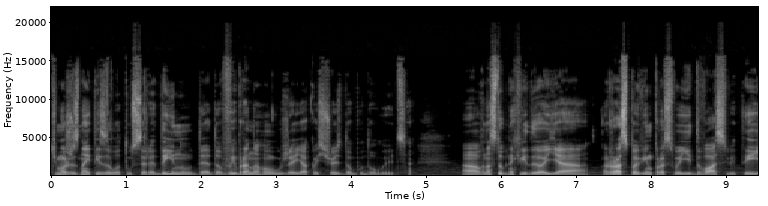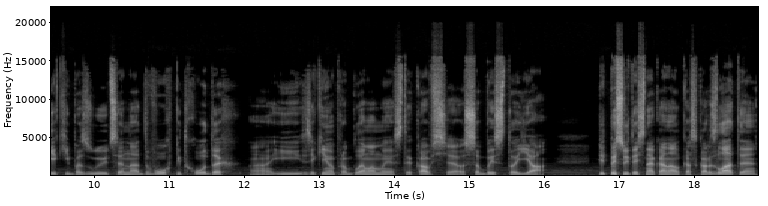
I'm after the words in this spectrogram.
чи може знайти золоту середину, де до вибраного вже якось щось добудовується. А в наступних відео я розповім про свої два світи, які базуються на двох підходах, і з якими проблемами стикався особисто я. Підписуйтесь на канал Каскар Злате,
